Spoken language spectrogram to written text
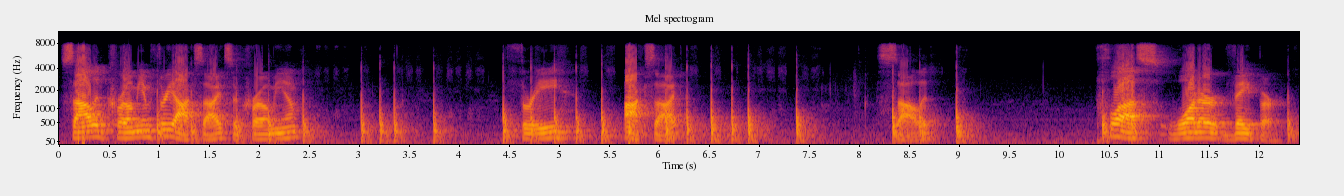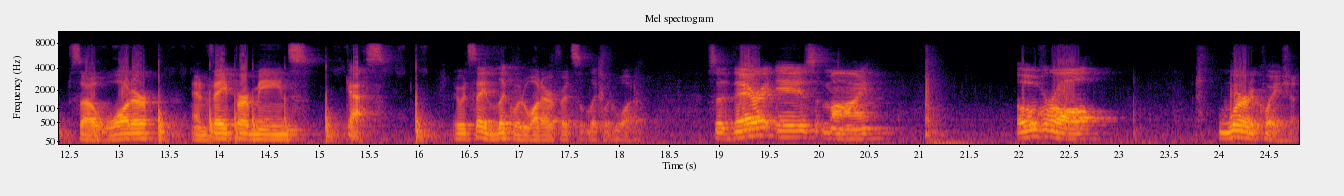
Solid chromium 3 oxide, so chromium 3 oxide, solid, plus water vapor. So water and vapor means gas. It would say liquid water if it's liquid water. So there is my overall word equation.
